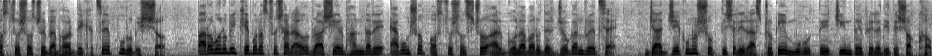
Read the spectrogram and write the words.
অস্ত্রশস্ত্রের ব্যবহার দেখেছে পুরো বিশ্ব। পারমাণবিক ক্ষেপণাস্ত্র ছাড়াও রাশিয়ার ভাণ্ডারে এমন সব অস্ত্রশস্ত্র আর গোলাবারুদের যোগান রয়েছে যা যে কোনো শক্তিশালী রাষ্ট্রকে মুহূর্তে চিন্তায় ফেলে দিতে সক্ষম।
